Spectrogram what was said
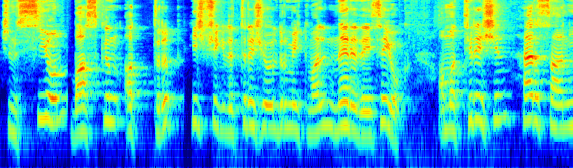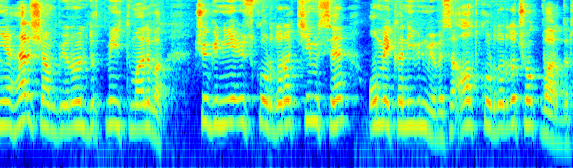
Şimdi Sion baskın attırıp hiçbir şekilde Thresh'i öldürme ihtimali neredeyse yok. Ama Thresh'in her saniye her şampiyonu öldürtme ihtimali var. Çünkü niye üst koridora kimse o mekaniği bilmiyor. Mesela alt koridorda çok vardır.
